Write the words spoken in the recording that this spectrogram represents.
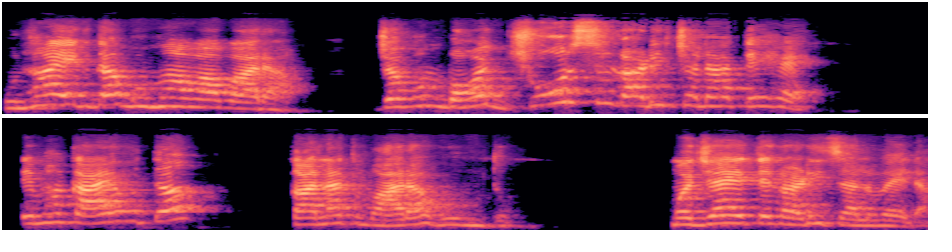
पुन्हा एकदा घुमावा वारा. जब हम बहुत जोर से गाडी चलाते है. तेव्हा काय होतं? कानात वारा घुमतो. मजा येते गाडी चालवायला.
